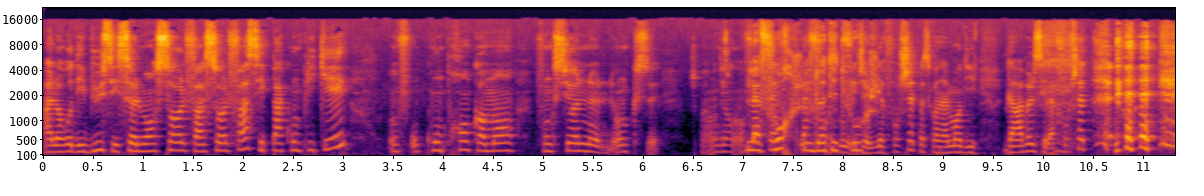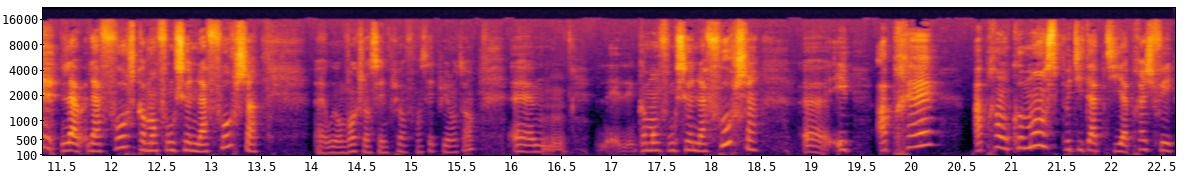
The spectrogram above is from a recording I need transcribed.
alors au début c'est seulement Sol, Fa, Sol, Fa, c'est pas compliqué. On, comprend comment fonctionne donc la fourche, la doit être fourche. dire fourchette parce qu'en allemand on dit Gabel, c'est la fourchette. la, fourche, comment fonctionne la fourche? Euh, Oui, on voit que j'enseigne plus en français depuis longtemps. Euh, comment fonctionne la fourche? Euh, Et après, après, on commence petit à petit. Après, je fais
